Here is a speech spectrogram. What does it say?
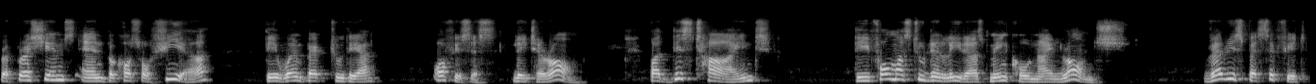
repressions and because of fear, they went back to their offices later on. But this time, the former student leaders, Min Ko Naing launched very specific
